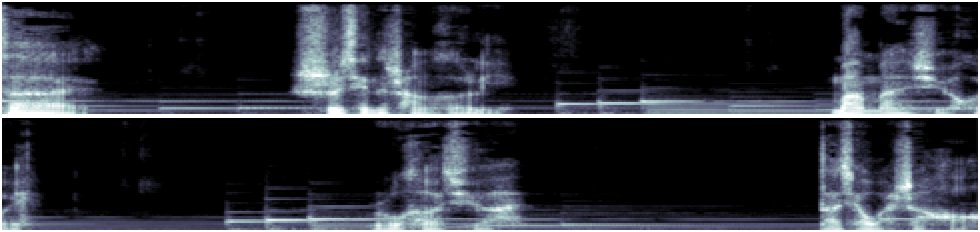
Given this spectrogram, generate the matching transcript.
在时间的长河里，慢慢学会如何去爱。大家晚上好，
